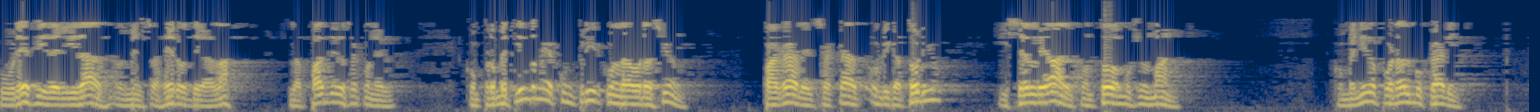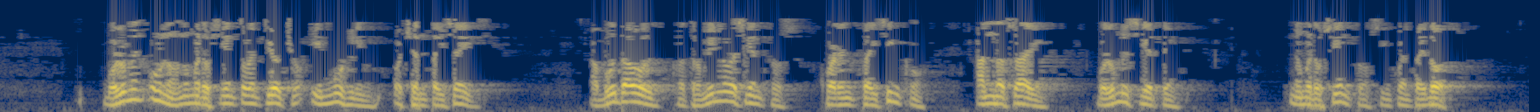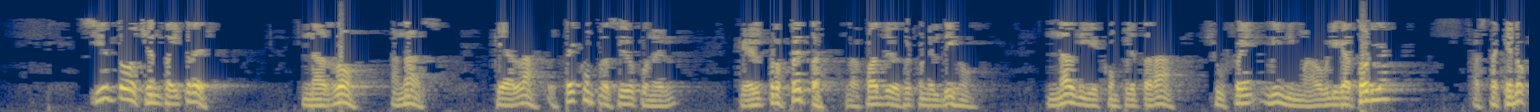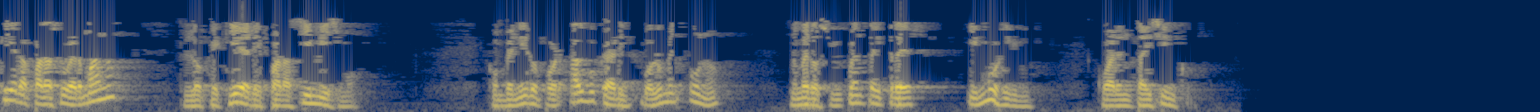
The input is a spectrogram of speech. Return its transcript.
juré fidelidad al mensajero de Alá, la paz de Dios con él, comprometiéndome a cumplir con la oración, pagar el zakat obligatorio y ser leal con todo musulmán. Convenido por Al-Bukhari, volumen 1, número 128 y Muslim 86. Abu Daud 4945, An-Nasai, volumen 7, número 152. 183. Narró Anás que Alá esté complacido con él, que el profeta, la paz de Dios con él, dijo, nadie completará su fe mínima obligatoria hasta que no quiera para su hermano lo que quiere para sí mismo. Convenido por Al-Bukhari, volumen 1, número 53 y Muslim 45.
